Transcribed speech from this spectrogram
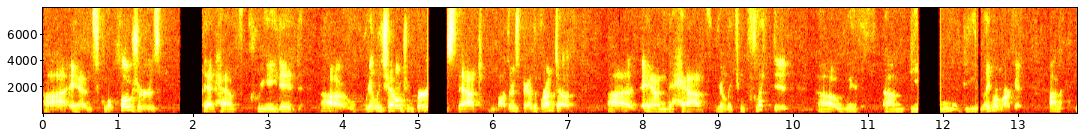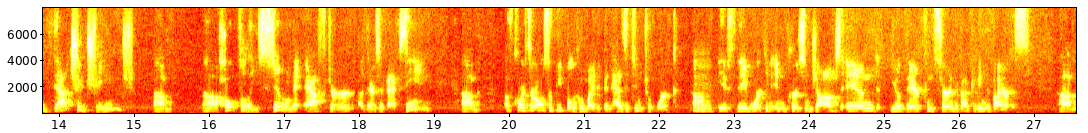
uh, and school closures that have created uh, really challenging burdens that mothers bear the brunt of uh, and have really conflicted uh, with um, the, the labor market. Um, that should change, um, uh, hopefully soon after there's a vaccine. Um, of course, there are also people who might have been hesitant to work um, mm. if they work in in-person jobs and you know they're concerned about getting the virus. Um,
